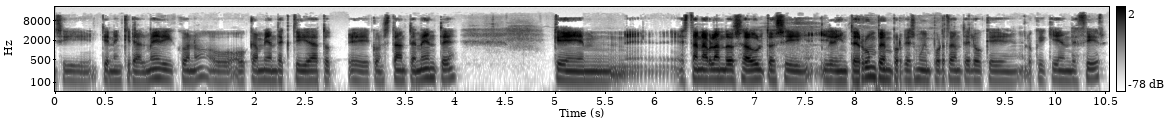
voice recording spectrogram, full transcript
si, tienen que ir al médico, ¿no? O, cambian de actividad eh, constantemente, que mm, están hablando los adultos y, y, le interrumpen porque es muy importante lo que, lo que quieren decir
